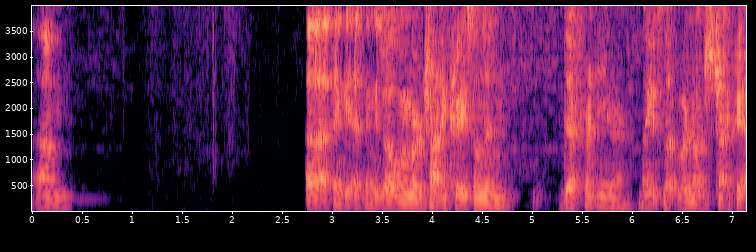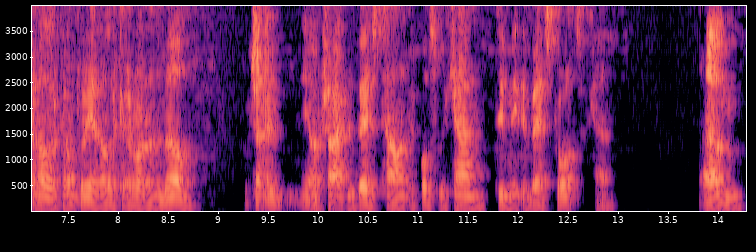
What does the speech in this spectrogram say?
Um, I think I think as well when we're trying to create something different here, like it's not we're not just trying to create another company, another kind of run of the mill we're trying to you know attract the best talent we possibly can to make the best products we can. Um,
